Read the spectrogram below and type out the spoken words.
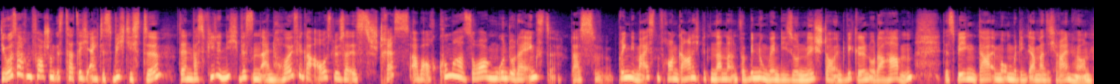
Die Ursachenforschung ist tatsächlich eigentlich das Wichtigste, denn was viele nicht wissen, ein häufiger Auslöser ist Stress, aber auch Kummer, Sorgen und oder Ängste. Das bringen die meisten Frauen gar nicht miteinander in Verbindung, wenn die so einen Milchstau entwickeln oder haben. Deswegen da immer unbedingt einmal sich reinhören.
